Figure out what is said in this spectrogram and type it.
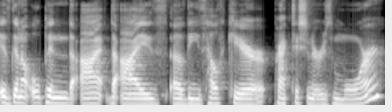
is going to open the eye the eyes of these healthcare practitioners more.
